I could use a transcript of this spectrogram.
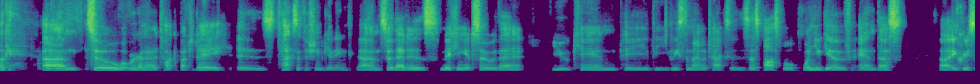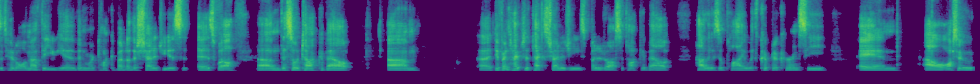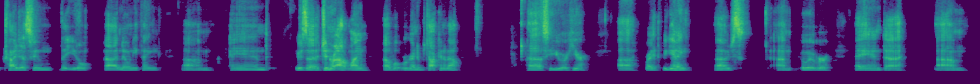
Okay, um, so what we're going to talk about today is tax efficient giving. Um, so that is making it so that you can pay the least amount of taxes as possible when you give and thus uh, increase the total amount that you give. And we're talking about other strategies as well. Um, this will talk about um, uh, different types of tax strategies, but it also talk about how those apply with cryptocurrency. And I'll also try to assume that you don't uh, know anything. Um, and here's a general outline of what we're going to be talking about. Uh, so you are here uh, right at the beginning. Uh, just um, go over and uh, um,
